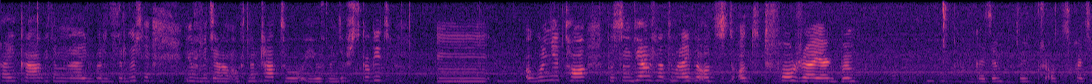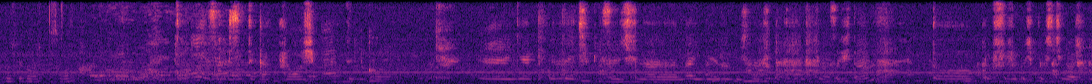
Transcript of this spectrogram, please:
hejka, witam na live bardzo serdecznie. Już wydzielam okno czatu i już będzie wszystko git. Mm, ogólnie to postanowiłam, że na tym live od, odtworzę jakby... Czekajcie, tutaj muszę odsłuchać jakąś wiadomość głosową. To nie jest właśnie taka prośba, tylko e, jak będę ci pisać na live, żebyś na przykład puściła coś tam, to proszę, żebyś puściła, żeby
